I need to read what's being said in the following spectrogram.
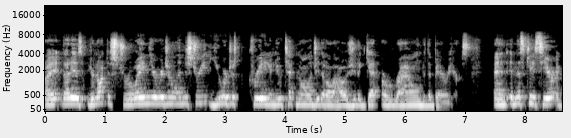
Right? That is, you're not destroying the original industry, you are just creating a new technology that allows you to get around the barriers. And in this case here, a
